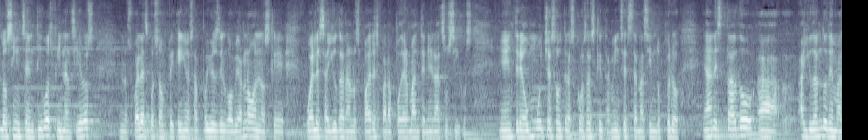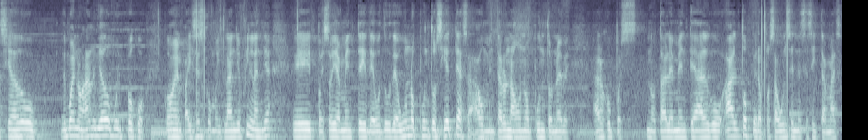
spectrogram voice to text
los incentivos financieros en los cuales pues, son pequeños apoyos del gobierno en los que cuales ayudan a los padres para poder mantener a sus hijos, entre muchas otras cosas que también se están haciendo, pero han estado ah, ayudando demasiado bueno, han ayudado muy poco, como en países como Islandia o Finlandia, eh, pues obviamente de, de 1.7 aumentaron a 1.9 algo pues notablemente algo alto, pero pues aún se necesita más.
